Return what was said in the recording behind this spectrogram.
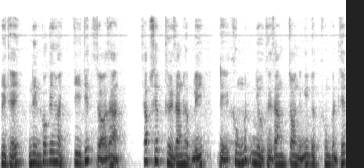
vì thế nên có kế hoạch chi tiết rõ ràng, sắp xếp thời gian hợp lý để không mất nhiều thời gian cho những cái việc không cần thiết.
